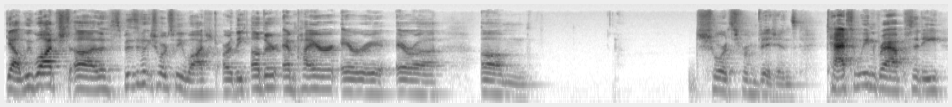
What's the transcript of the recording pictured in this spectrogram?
yeah, we watched uh, the specific shorts we watched are the other Empire era era um shorts from Visions: Tatooine Rhapsody,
